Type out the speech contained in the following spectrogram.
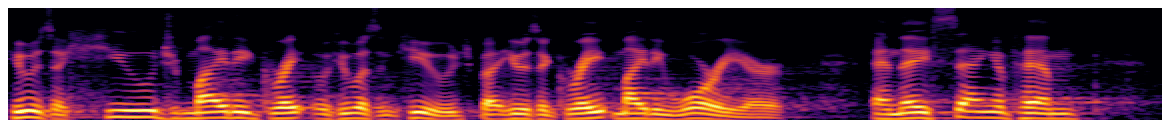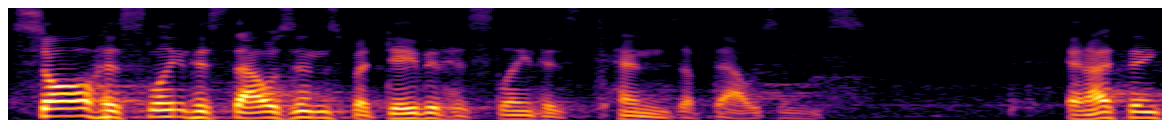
He was a huge, mighty, great, he wasn't huge, but he was a great, mighty warrior. And they sang of him, Saul has slain his thousands, but David has slain his tens of thousands. And I think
